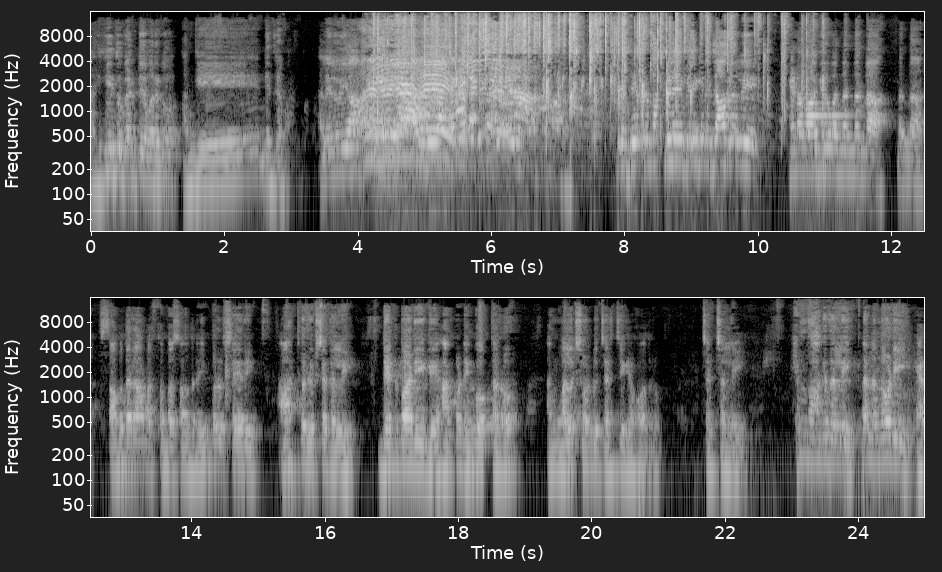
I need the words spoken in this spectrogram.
ಐದು ಗಂಟೆವರೆಗೂ ಹಂಗೇ ನಿದ್ರೆ ಮಾಡಿ. ದೇವರ ಮಕ್ಕಳೇ ಬೆಳಗಿನ ಜಾಗದಲ್ಲಿ ಹೆಣವಾಗಿರುವ ನನ್ನನ್ನ ನನ್ನ ಸಹೋದರ ಮತ್ತೊಬ್ಬ ಸಹೋದರ ಇಬ್ಬರು ಸೇರಿ ಆಟೋ ರಿಕ್ಷಾದಲ್ಲಿ ಡೆಡ್ ಬಾಡಿಗೆ ಹಾಕೊಂಡು ಹೆಂಗ್ ಹೋಗ್ತಾರೋ ಹಂಗ್ ಮಲಗಿಸ್ಕೊಂಡು ಚರ್ಚಿಗೆ ಹೋದ್ರು. ಚರ್ಚಲ್ಲಿ ಹಿಂಭಾಗದಲ್ಲಿ ನನ್ನ ನೋಡಿ ಹೆಣ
